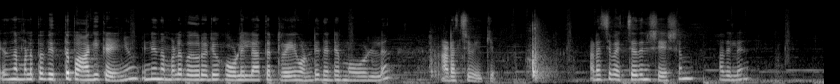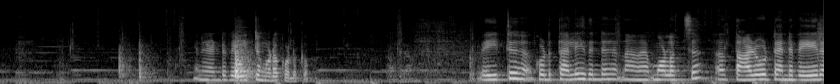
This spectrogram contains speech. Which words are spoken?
ഇത് നമ്മളിപ്പോൾ വിത്ത് പാകി കഴിഞ്ഞു. ഇനി നമ്മൾ വേറൊരു ഹോളില്ലാത്ത ട്രേ കൊണ്ട് ഇതിന്റെ മുകളിൽ അടച്ചു വയ്ക്കും. അടച്ച് വെച്ചതിന് ശേഷം അതിൽ ഇങ്ങനെ രണ്ട് വെയിറ്റും കൂടെ കൊടുക്കും. വെയിറ്റ് കൊടുത്താലേ ഇതിന്റെ മുളച്ച് താഴോട്ട് അതിന്റെ വേര്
